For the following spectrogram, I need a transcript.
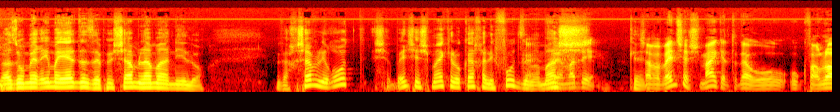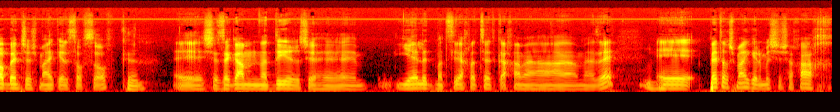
ואז הוא אומר, אם הילד הזה שם, למה אני לא? ועכשיו לראות שהבן של שמייקל לוקח אליפות, זה כן, ממש... זה מדהים. כן, עכשיו, הבן של שמייקל, אתה יודע, הוא, הוא כבר לא הבן של שמייקל סוף סוף, כן. אה, שזה גם נדיר שילד מצליח לצאת ככה מה, מהזה. אה, פטר שמייקל, מי ששכח,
